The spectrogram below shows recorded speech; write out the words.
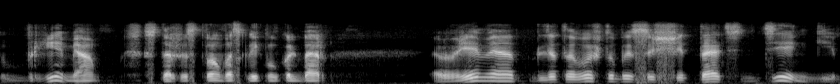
Время, с торжеством воскликнул Кольбер. Время для того, чтобы сосчитать деньги,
